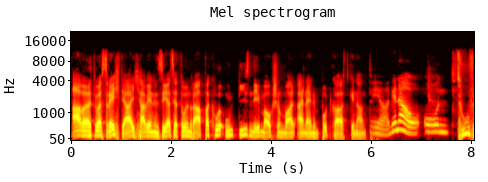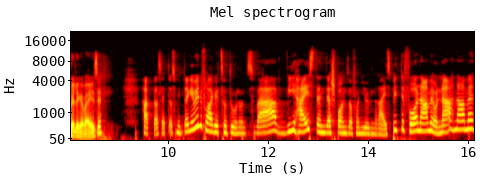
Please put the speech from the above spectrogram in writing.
Aber du hast recht, ja, ich habe einen sehr, sehr tollen Radparcours und diesen eben auch schon mal an einem Podcast genannt. Ja, genau. Und zufälligerweise hat das etwas mit der Gewinnfrage zu tun. Und zwar, wie heißt denn der Sponsor von Jürgen Reis? Bitte Vorname und Nachname.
